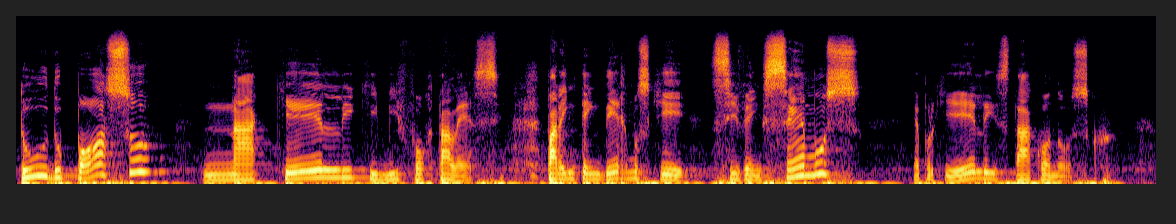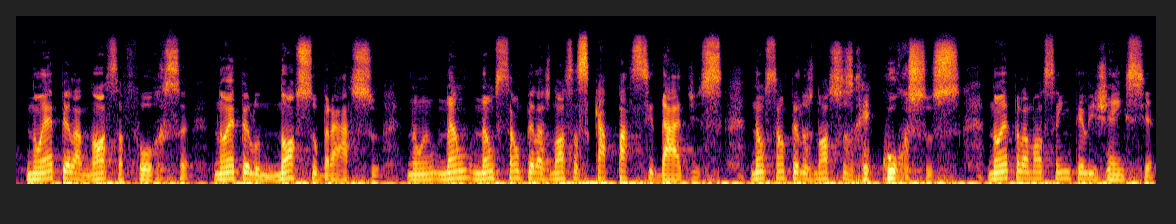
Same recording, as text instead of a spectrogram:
Tudo posso naquele que me fortalece. Para entendermos que se vencemos é porque ele está conosco não é pela nossa força, não é pelo nosso braço, não, não, não são pelas nossas capacidades, não são pelos nossos recursos, não é pela nossa inteligência,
